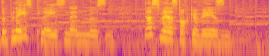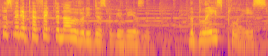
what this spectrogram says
The Blaze Place nennen müssen. Das wäre es doch gewesen. Das wäre der perfekte Name für die Disco gewesen. The Blaze Place.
